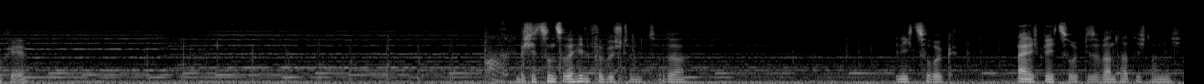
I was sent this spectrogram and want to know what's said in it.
Okay. Habe ich jetzt unsere Hilfe bestimmt, oder? Bin ich zurück? Nein, ich bin nicht zurück. Diese Wand hatte ich noch nicht.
